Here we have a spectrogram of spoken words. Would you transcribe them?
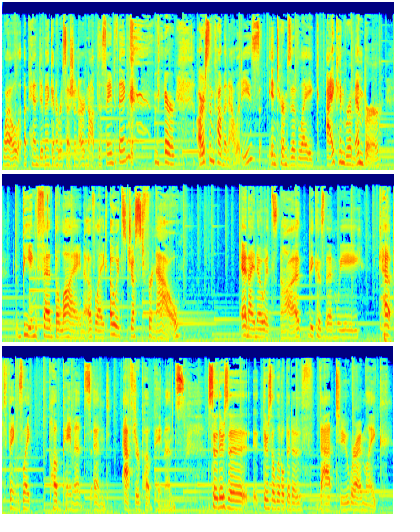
while a pandemic and a recession are not the same thing, there are some commonalities in terms of like, I can remember being fed the line of like, oh, it's just for now. And I know it's not because then we kept things like pub payments and after pub payments. So there's a there's a little bit of that too where I'm like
